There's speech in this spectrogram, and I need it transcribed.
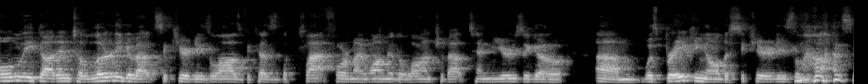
only got into learning about securities laws because the platform I wanted to launch about 10 years ago um, was breaking all the securities laws.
